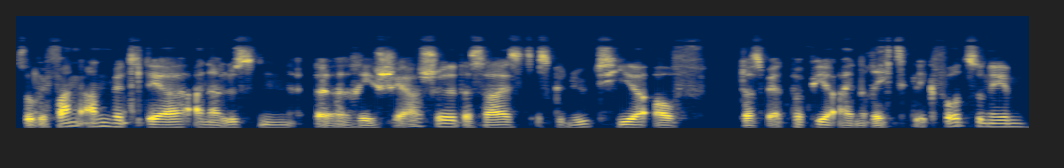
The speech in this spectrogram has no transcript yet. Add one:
So, wir fangen an mit der Analystenrecherche. Äh, das heißt, es genügt hier auf das Wertpapier einen Rechtsklick vorzunehmen.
